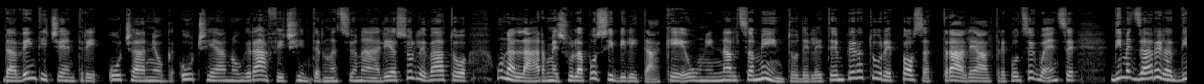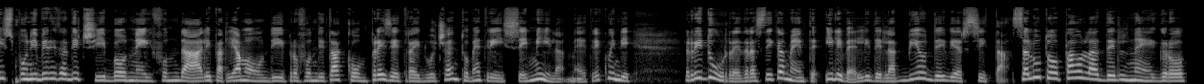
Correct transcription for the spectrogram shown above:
da 20 centri oceanografici internazionali ha sollevato un allarme sulla possibilità che un innalzamento delle temperature possa, tra le altre conseguenze, dimezzare la disponibilità di cibo nei fondali. Parliamo di profondità comprese tra i 200 metri e i 6.000 metri, quindi ridurre drasticamente i livelli della biodiversità. Saluto Paola Del Negro,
